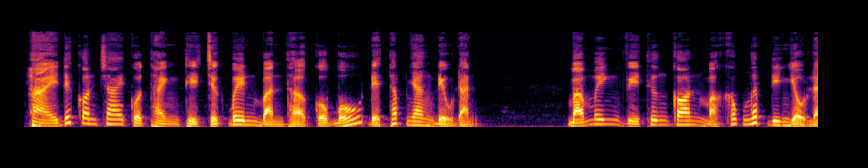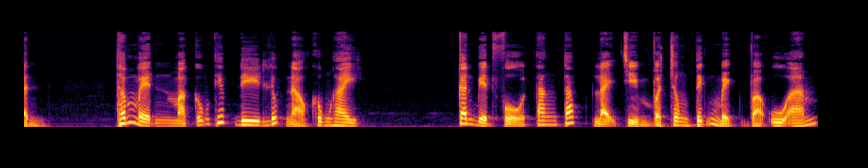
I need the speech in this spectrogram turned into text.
Hải đứa con trai của Thành thì trực bên bàn thờ của bố để thắp nhang đều đặn. Bà Minh vì thương con mà khóc ngất đi nhiều lần. Thấm mệt mà cũng thiếp đi lúc nào không hay. Căn biệt phủ tăng tóc lại chìm vào trong tĩnh mịch và u ám.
